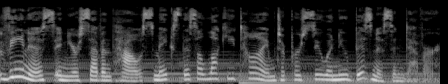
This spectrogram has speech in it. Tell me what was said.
Venus in your seventh house makes this a lucky time to pursue a new business endeavor.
